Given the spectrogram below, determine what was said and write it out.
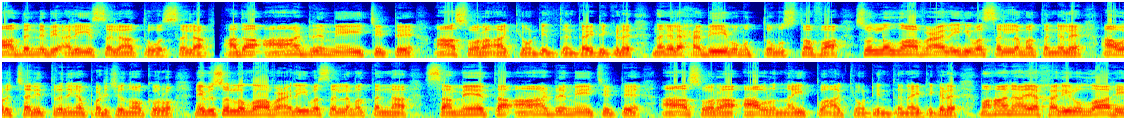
ആദൻ നബി അലൈഹി സ്വലാത്തു വസ്സലാം അതാ ആട് മേയിച്ചിട്ട് ആ സ്വറ ആക്കിക്കൊണ്ട് എന്തുണ്ടായിട്ടിക്കട് ഞങ്ങളെ ഹബീബ് മുത്തു മുസ്തഫ സൊല്ലാഹു അലഹി വസല്ലമ തങ്ങളെ ആ ഒരു ചരിത്രം നിങ്ങൾ പഠിച്ചു നോക്കൂ നബി സൊല്ലാഹു അലഹി വസല്ലമ തങ്ങ സമയത്ത് ആട് മേയിച്ചിട്ട് ആ സ്വറ ആ ഒരു നയിപ്പ് ആക്കിക്കൊണ്ട് എന്തുണ്ടായിട്ടിക്കട് മഹാനായ ഖലീലുല്ലാഹി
